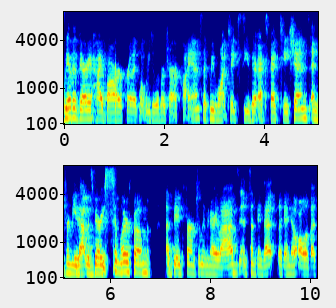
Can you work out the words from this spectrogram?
we have a very high bar for like what we deliver to our clients. Like we want to exceed their expectations. And for me, that was very similar from a big firm to Luminary Labs and something that like I know all of us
